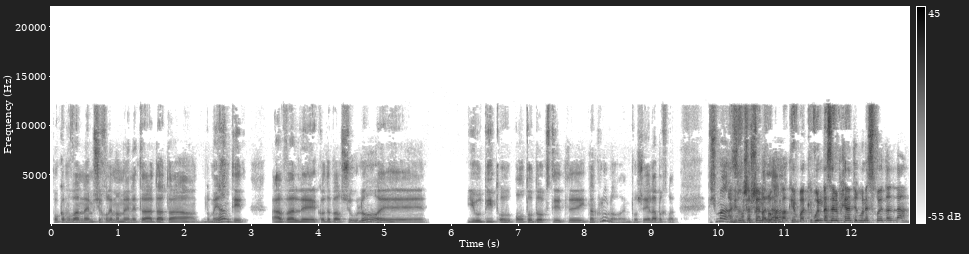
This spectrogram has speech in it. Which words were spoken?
פה כמובן המשיכו לממן את הדת הדומיננטית, אבל אה, כל דבר שהוא לא אה, יהודית או אורתודוקסית, אה, התנכלו לו, אין פה שאלה בכלל. תשמע, אני חושב שאנחנו גם בכיוון הזה מבחינת ארגוני זכויות אדם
